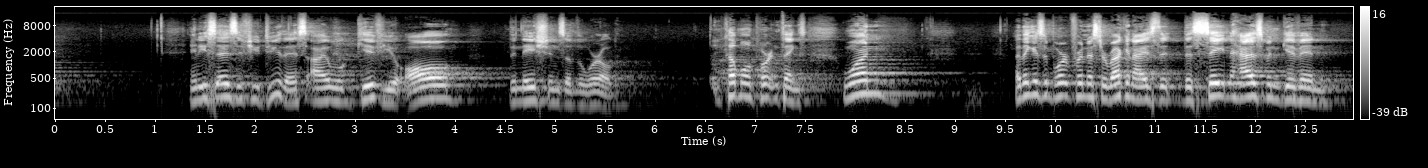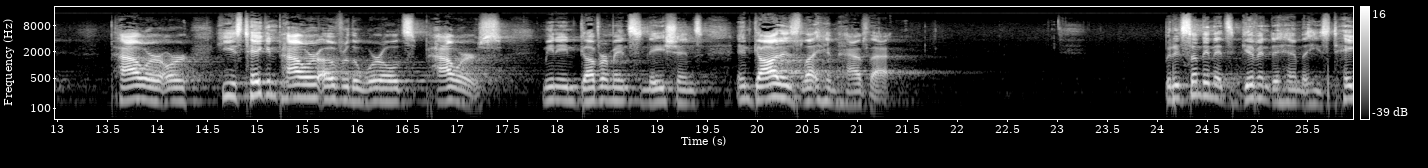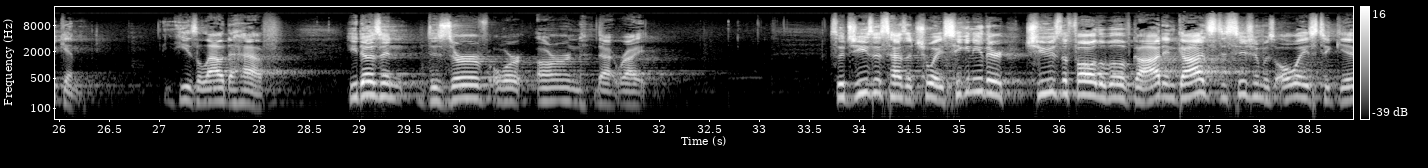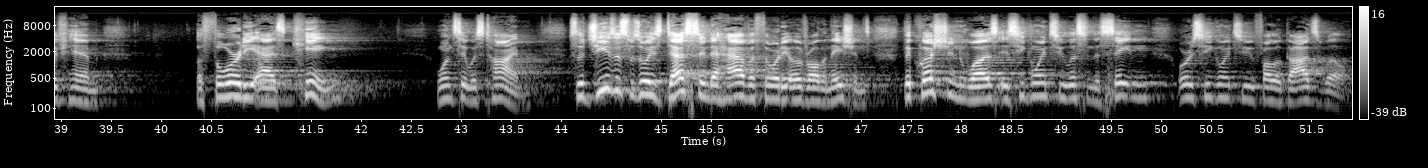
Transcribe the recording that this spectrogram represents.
And he says, If you do this, I will give you all the nations of the world. A couple important things. One, I think it's important for us to recognize that, that Satan has been given power, or he has taken power over the world's powers, meaning governments, nations, and God has let him have that. But it's something that's given to him that he's taken, he's allowed to have. He doesn't deserve or earn that right. So Jesus has a choice. He can either choose to follow the will of God, and God's decision was always to give him authority as king once it was time. So Jesus was always destined to have authority over all the nations. The question was is he going to listen to Satan or is he going to follow God's will?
